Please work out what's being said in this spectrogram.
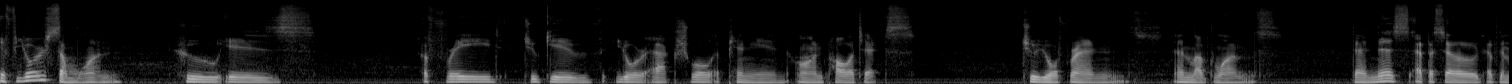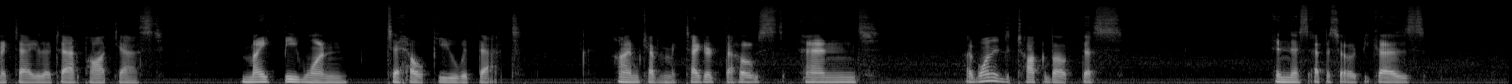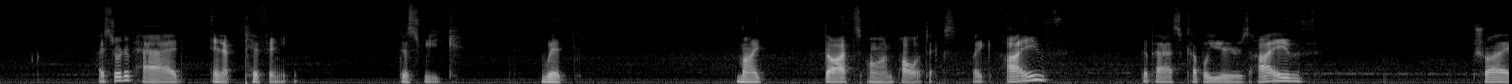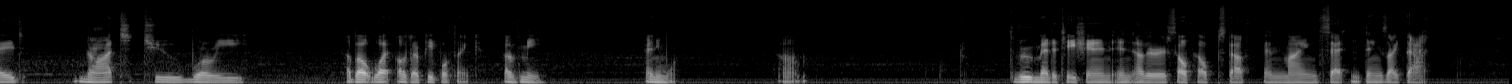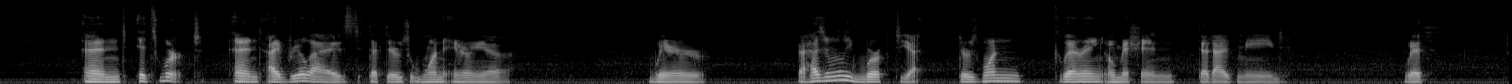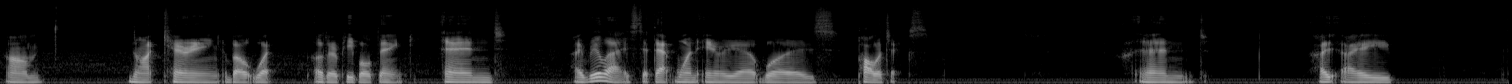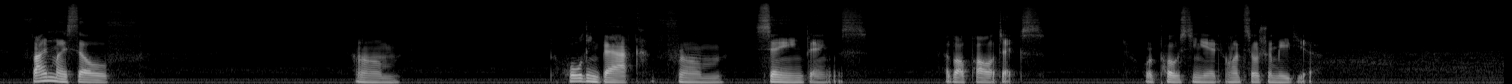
if you're someone who is afraid to give your actual opinion on politics to your friends and loved ones, then this episode of the McTaggart Attack podcast might be one to help you with that. I'm Kevin McTaggart, the host, and I wanted to talk about this in this episode because I sort of had an epiphany this week with my thoughts on politics. Like, I've, the past couple years, I've tried not to worry about what other people think of me anymore. Um, through meditation and other self help stuff and mindset and things like that. And it's worked. And I've realized that there's one area where that hasn't really worked yet. There's one glaring omission that I've made with um, not caring about what other people think. And I realized that that one area was politics. And I, I find myself um, holding back from saying things about politics or posting it on social media.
